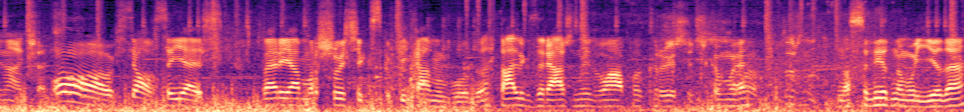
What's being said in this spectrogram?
інакше. О, все, все є. Тепер я маршрутчик з копійками буду. Талік заряджений двома покришечками. На солідному їде.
